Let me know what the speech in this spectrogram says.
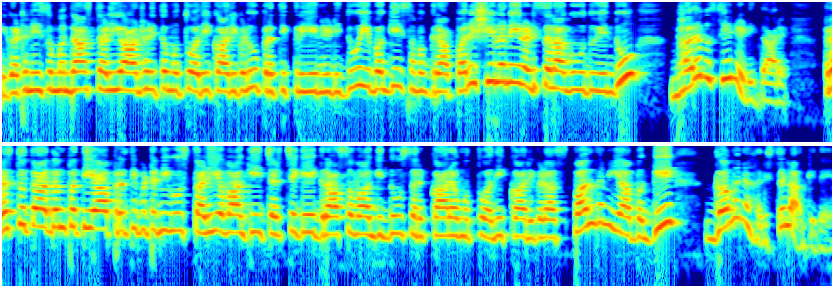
ಈ ಘಟನೆ ಸಂಬಂಧ ಸ್ಥಳೀಯ ಆಡಳಿತ ಮತ್ತು ಅಧಿಕಾರಿಗಳು ಪ್ರತಿಕ್ರಿಯೆ ನೀಡಿದ್ದು, ಈ ಬಗ್ಗೆ ಸಮಗ್ರ ಪರಿಶೀಲನೆ ನಡೆಸಲಾಗುವುದು ಎಂದು ಭರವಸೆ ನೀಡಿದ್ದಾರೆ. ಪ್ರಸ್ತುತ ದಂಪತಿಯ ಪ್ರತಿಭಟನೆಯು ಸ್ಥಳೀಯವಾಗಿ ಚರ್ಚೆಗೆ ಗ್ರಾಸವಾಗಿದ್ದು, ಸರ್ಕಾರ ಮತ್ತು ಅಧಿಕಾರಿಗಳ ಸ್ಪಂದನೆಯ ಬಗ್ಗೆ ಗಮನ ಹರಿಸಲಾಗಿದೆ.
